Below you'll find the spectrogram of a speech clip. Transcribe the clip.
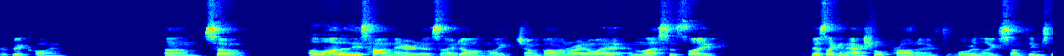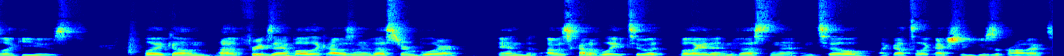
or Bitcoin. Um, so a lot of these hot narratives I don't like jump on right away unless it's like there's like an actual product or like something to like use. Like, um, uh, for example, like I was an investor in Blur and I was kind of late to it, but like I didn't invest in it until I got to like actually use the product.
